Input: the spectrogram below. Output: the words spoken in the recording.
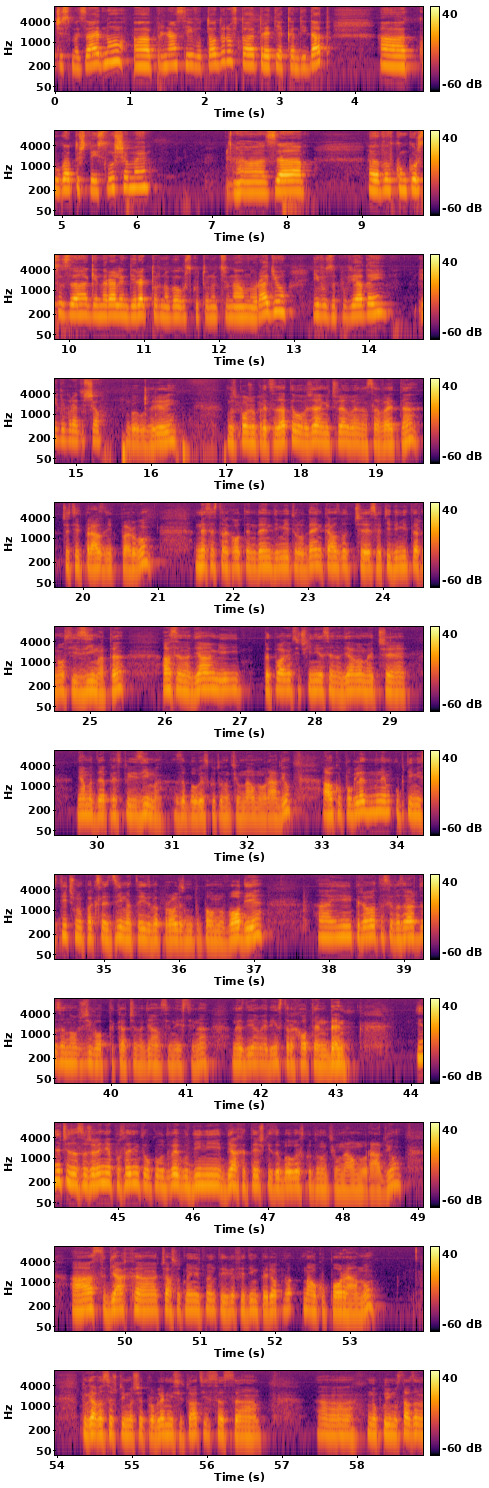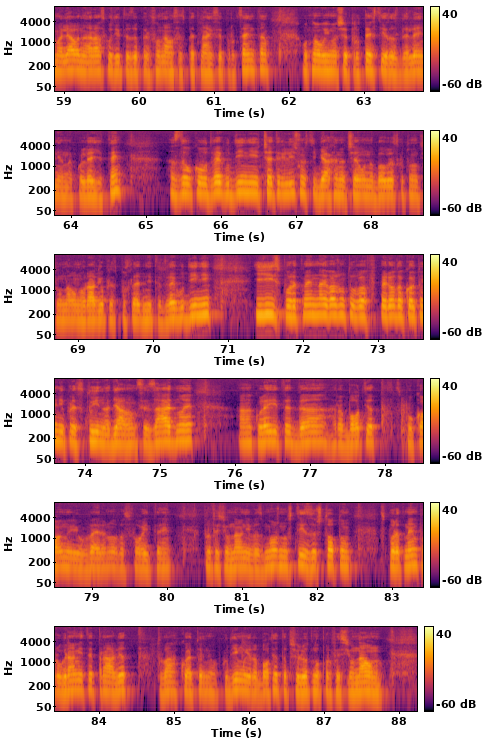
че сме заедно. А, при нас е Иво Тодоров, той е третия кандидат, а, когато ще изслушаме а, за, а, в конкурса за генерален директор на Българското национално радио. Иво, заповядай и добре дошъл. Благодаря ви. Госпожо председател, уважаеми членове на съвета, честит празник първо. Днес е страхотен ден, Димитров ден. Казват, че Свети Димитър носи зимата. Аз се надявам и предполагам всички ние се надяваме, че няма да престои зима за Българското национално радио. А ако погледнем оптимистично, пък след зимата идва пролезното пълноводие а, и природата се възражда за нов живот. Така че надявам се наистина днес да имаме един страхотен ден. Иначе, за съжаление, последните около две години бяха тежки за Българското национално радио. А аз бях част от менеджмента и в един период малко по-рано. Тогава също имаше проблемни ситуации с необходимостта за намаляване на разходите за персонал с 15%. Отново имаше протести и разделения на колегите. За около две години четири личности бяха начало на Българското национално радио през последните две години. И според мен най-важното в периода, който ни предстои, надявам се, заедно е колегите да работят спокойно и уверено в своите професионални възможности, защото според мен програмите правят това, което е необходимо и работят абсолютно професионално.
